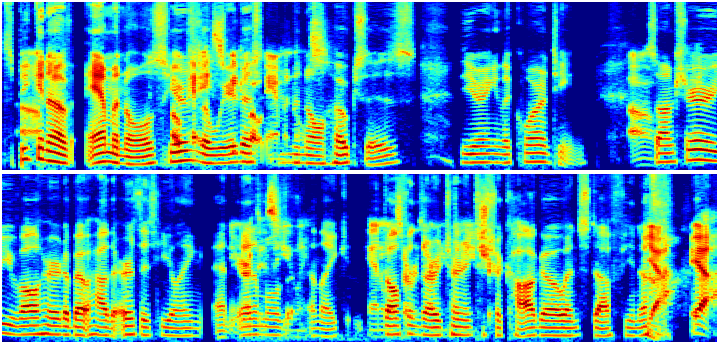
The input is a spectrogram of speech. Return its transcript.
Speaking of aminals, here's okay, the weirdest about aminal hoaxes during the quarantine. Um, So I'm sure you've all heard about how the Earth is healing and The animals healing. and like Animals dolphins are returning to, nature. Chicago and stuff. You know. Yeah, yeah.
